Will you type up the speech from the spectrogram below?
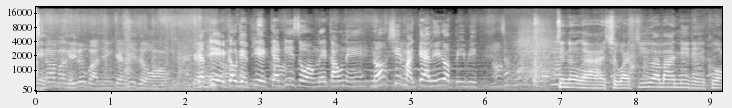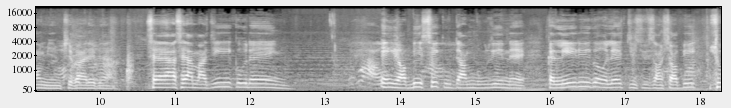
ကဲဒါမှလေးလုံးပါချင်းကြံပြည့်စုံအောင်ကပြည့်ကောက်တယ်ပြည့်ကပြည့်စုံအောင်လဲကောင်းတယ်နော်ရှေ့မှာကန်လေးတော့ပေးပေးကျွန်တော်ကရှုဝါကြီးဝါမနေတဲ့ကိုအောင်မြင်ဖြစ်ပါတယ်ဗျာဆရာဆရာမကြီးကိုတိန်အင်းရောပြီးစိတ်ကူတာမူလေးနဲ့ကလေးတွေကိုလည်းကြည်စူဆောင်ရှော့ပြီးလှူ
